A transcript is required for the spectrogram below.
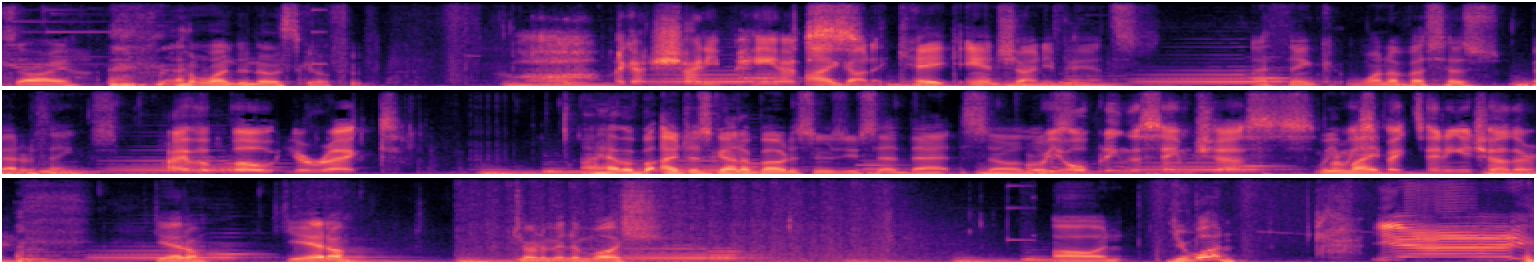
Sorry, I wanted to no scope him. I got shiny pants. I got a cake and shiny pants. I think one of us has better things. I have a boat. You're wrecked. I have a. bo- I just got a boat as soon as you said that. So Are we opening the same chests? We are might- we spectating each other? get him, get him, turn him into mush. Oh, you won. Yay!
